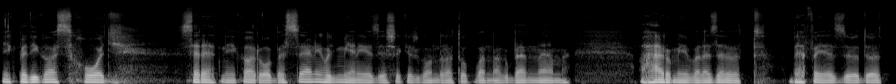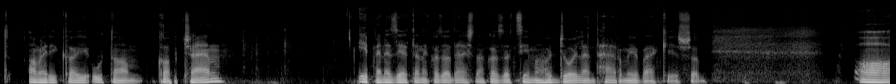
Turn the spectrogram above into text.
mégpedig az, hogy szeretnék arról beszélni, hogy milyen érzések és gondolatok vannak bennem a három évvel ezelőtt befejeződött amerikai utam kapcsán. Éppen ezért ennek az adásnak az a címe, hogy Joyland három évvel később. A,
